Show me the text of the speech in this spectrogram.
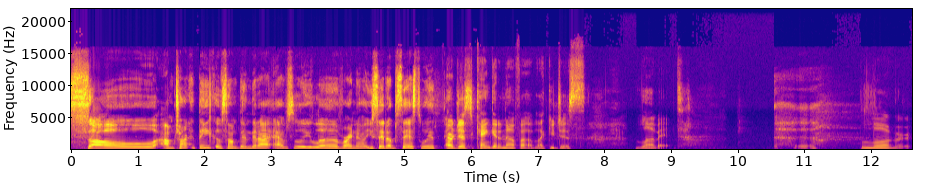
So I'm trying to think of something that I absolutely love right now. You said obsessed with? or just can't get enough of. Like you just love it. Love it.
